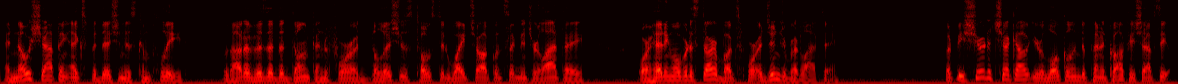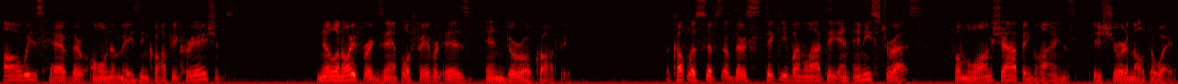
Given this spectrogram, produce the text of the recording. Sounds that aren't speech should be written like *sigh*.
And no shopping expedition is complete without a visit to Dunkin' for a delicious toasted white chocolate signature latte or heading over to Starbucks for a gingerbread latte. But be sure to check out your local independent coffee shops. They always have their own amazing coffee creations. In Illinois, for example, a favorite is Enduro Coffee. A couple of sips of their sticky bun latte and any stress from long shopping lines is sure to melt away.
